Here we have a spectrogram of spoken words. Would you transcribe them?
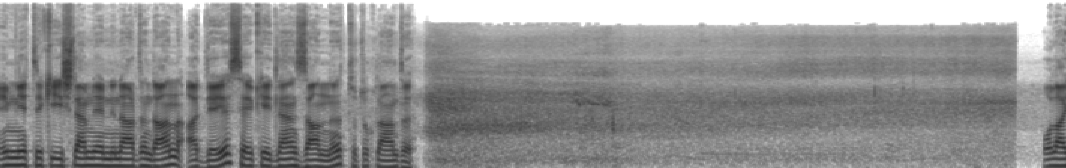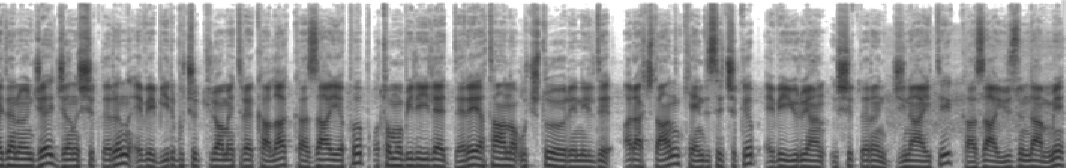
Emniyetteki işlemlerinin ardından adliyeye sevk edilen zanlı tutuklandı. Olaydan önce Can Işıklar'ın eve 1,5 kilometre kala kaza yapıp otomobiliyle dere yatağına uçtuğu öğrenildi. Araçtan kendisi çıkıp eve yürüyen Işıklar'ın cinayeti kaza yüzünden mi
